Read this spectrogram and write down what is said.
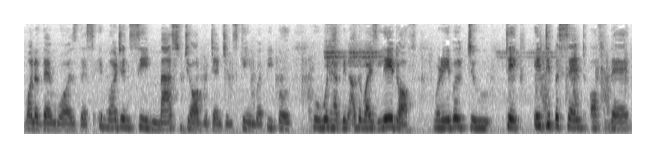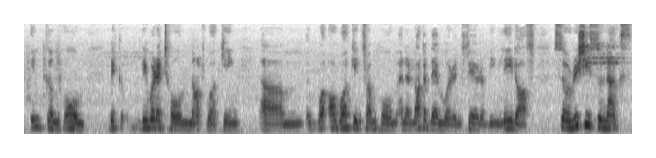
one of them was this emergency mass job retention scheme, where people who would have been otherwise laid off were able to take 80% of their income home because they were at home, not working, um, or working from home, and a lot of them were in fear of being laid off. So Rishi Sunak's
